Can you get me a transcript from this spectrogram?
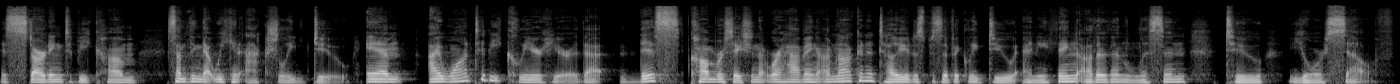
is starting to become something that we can actually do. And I want to be clear here that this conversation that we're having, I'm not going to tell you to specifically do anything other than listen to yourself.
